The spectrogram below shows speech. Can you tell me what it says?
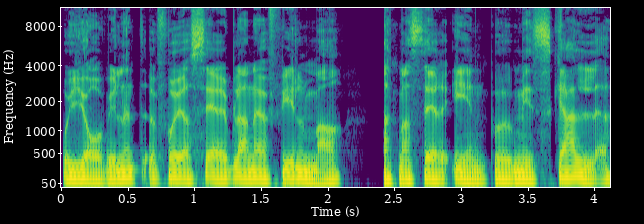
Och jag vill inte, för jag ser ibland när jag filmar att man ser in på min skalle.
